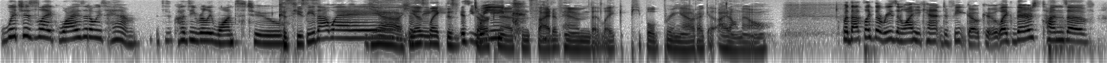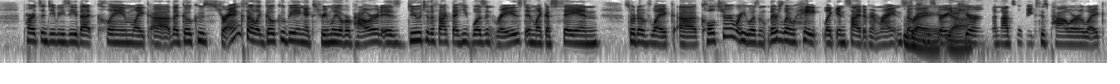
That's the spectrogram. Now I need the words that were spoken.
which is like, why is it always him? It's because he really wants to 'Cause he's- be that way. yeah he has like this is he darkness weak? inside of him that like people bring out i, I don't know But that's like the reason why he can't defeat Goku. Like there's tons of parts in DBZ that claim like uh, that Goku's strength or like Goku being extremely overpowered is due to the fact that he wasn't raised in like a Saiyan sort of like uh, culture where he wasn't there's no hate like inside of him, right? And so he's very yeah. pure and that's what makes his power like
